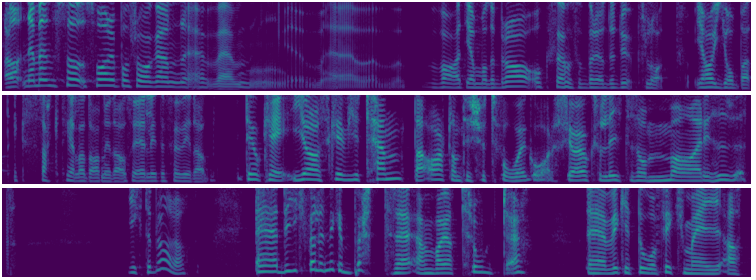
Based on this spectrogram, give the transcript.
Ja, nej men så svaret på frågan eh, eh, var att jag mådde bra och sen så började du, förlåt, jag har jobbat exakt hela dagen idag så jag är lite förvirrad. Det är okej. Jag skrev ju tenta 18 till 22 igår så jag är också lite så mör i huvudet. Gick det bra då? Eh, det gick väldigt mycket bättre än vad jag trodde. Eh, vilket då fick mig att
